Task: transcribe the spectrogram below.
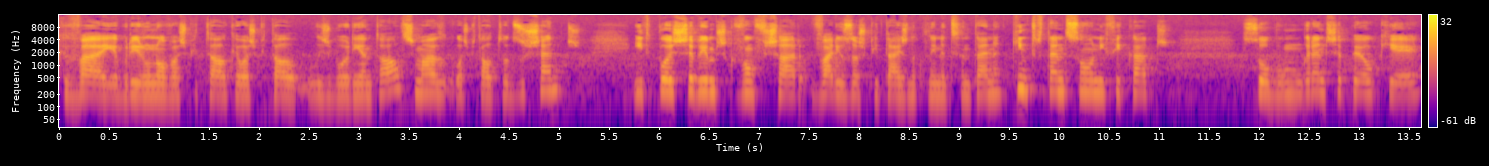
que vai abrir um novo hospital, que é o Hospital Lisboa Oriental, chamado Hospital Todos os Santos, e depois sabemos que vão fechar vários hospitais na Colina de Santana, que entretanto são unificados sob um grande chapéu que é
